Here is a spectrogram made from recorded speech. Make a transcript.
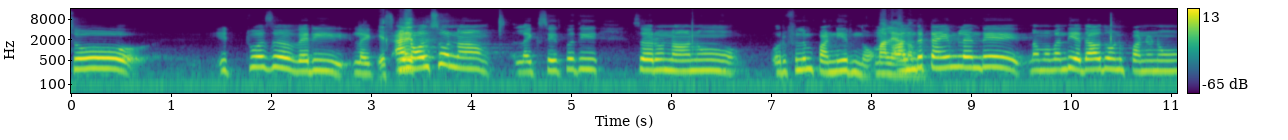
so it was a very like and like- also நான் லைக் சேதுபதி சாரும் நானும் ஒரு ஃபிலிம் பண்ணியிருந்தோம். அந்த டைம்லேருந்தே நம்ம வந்து ஏதாவது ஒன்று பண்ணணும்.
